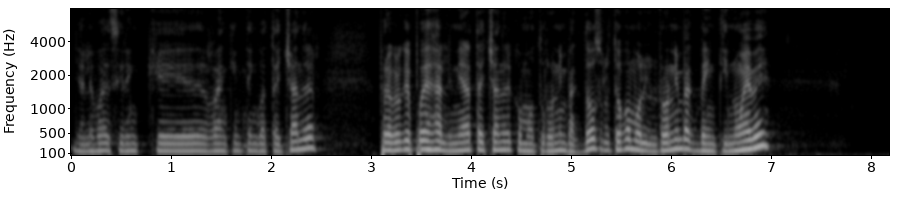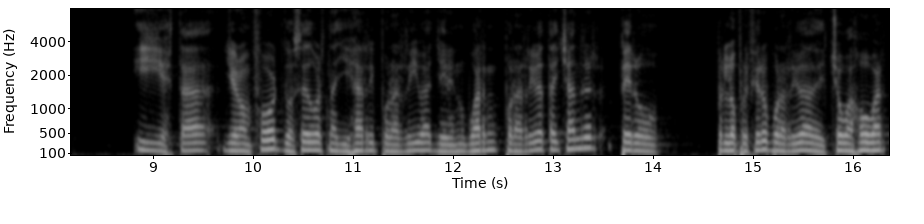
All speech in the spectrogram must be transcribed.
Ya les voy a decir en qué ranking tengo a Ty Chandler. Pero creo que puedes alinear a Ty Chandler como tu running back 2. Lo tengo como el running back 29. Y está Jerome Ford, Gus Edwards, Najee Harry por arriba, Jalen Warren por arriba Ty Chandler, pero, pero lo prefiero por arriba de Choba Hobart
